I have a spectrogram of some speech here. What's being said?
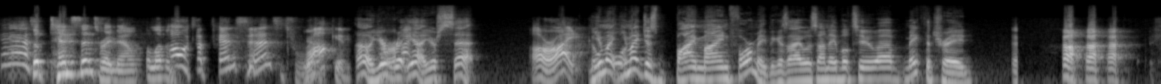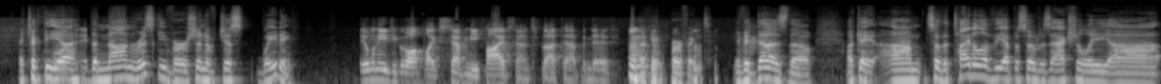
Yeah. It's up ten cents right now. Eleven. Oh, it's up 10 cents. It's rocking. oh, you're right. right. yeah, you're set. All right. Go you might for you might just buy mine for me because I was unable to uh, make the trade. I took the Well, uh, it- the non risky version of just waiting. It will need to go up like 75 cents for that to happen, Dave. okay, perfect. If it does, though, okay. Um, so the title of the episode is actually uh,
